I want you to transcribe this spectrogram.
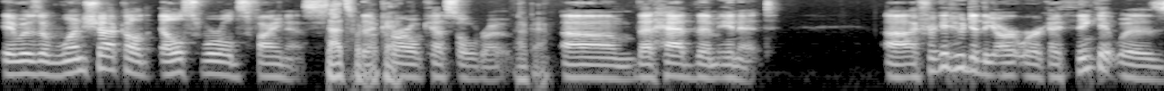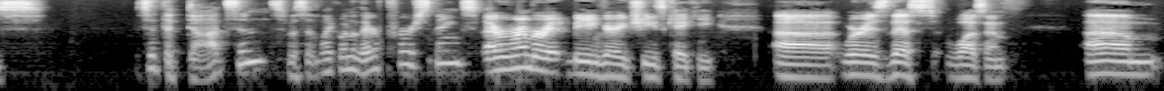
It was a one shot called Elseworld's Finest. That's what that okay. Karl Kesel wrote. Okay. Um, that had them in it. Uh, I forget who did the artwork. I think it was. Is it the Dodsons? Was it like one of their first things? I remember it being very cheesecakey, uh, whereas this wasn't. Um,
